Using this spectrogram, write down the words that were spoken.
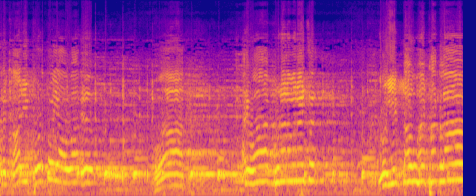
तर काळी फोडतो या वाघ. वाघ. अरे वाघ कुणाला म्हणायचं जो एकटा उभा ठाकला.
